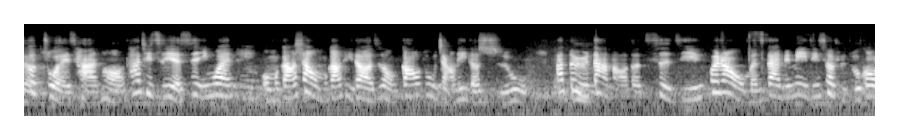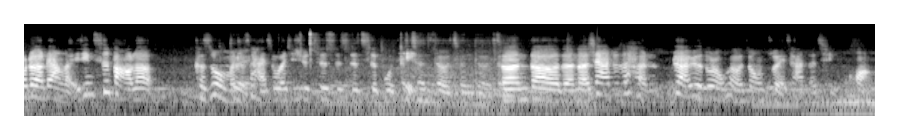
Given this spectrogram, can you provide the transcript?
个嘴馋哈，它其实也是因为我们刚像我们刚提到的这种高度奖励的食物，它对于大脑的刺激，会让我们在明明已经摄取足够热量了，已经吃饱了，可是我们就是还是会继续吃吃吃吃不停。真的真的真的真的，现在就是很越来越多人会有这种嘴馋的情况，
